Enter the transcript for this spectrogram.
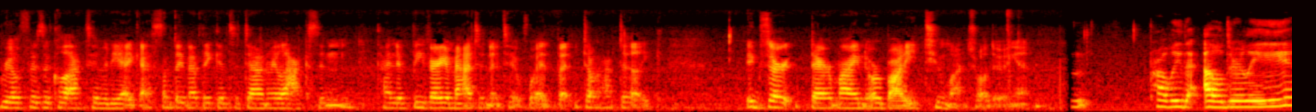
real physical activity, I guess, something that they can sit down, relax, and kind of be very imaginative with, but don't have to like exert their mind or body too much while doing it. Probably the elderly,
